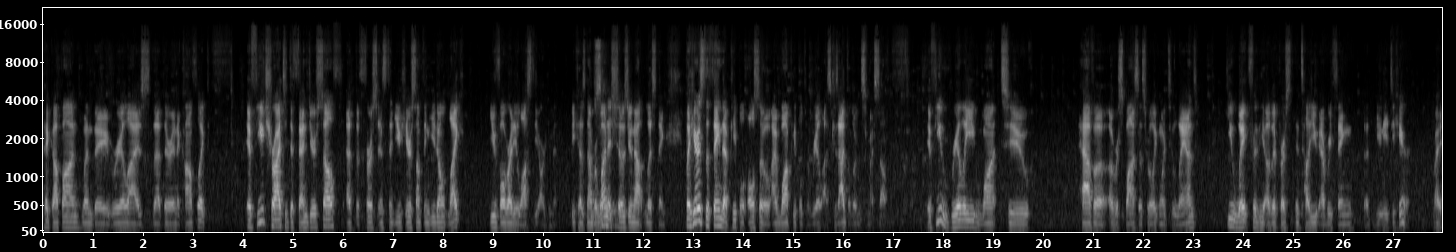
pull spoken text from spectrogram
pick up on when they realize that they're in a conflict. If you try to defend yourself at the first instant you hear something you don't like, you've already lost the argument because number Absolutely. one, it shows you're not listening. But here's the thing that people also, I want people to realize because I had to learn this for myself if you really want to have a, a response that's really going to land, you wait for the other person to tell you everything that you need to hear, right?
